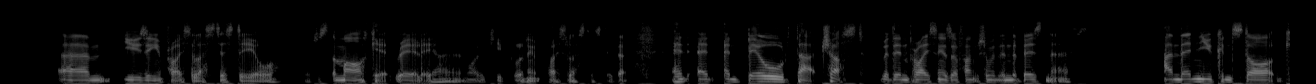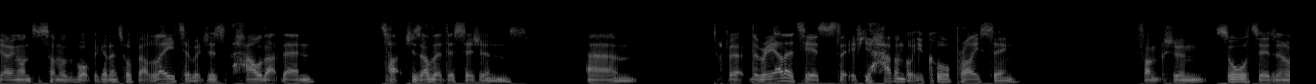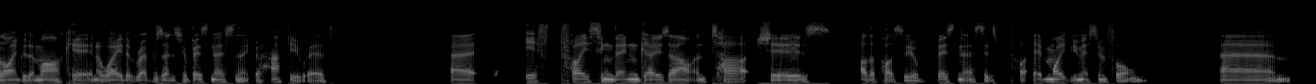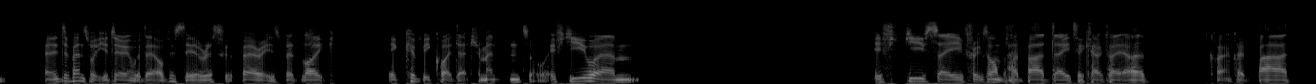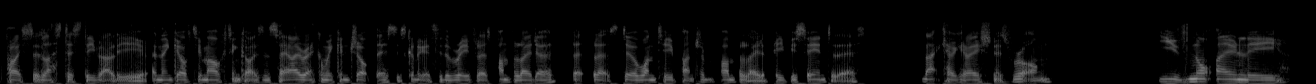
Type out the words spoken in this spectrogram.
um, using your price elasticity or, or just the market, really. I don't know why we keep calling it price elasticity, but and, and, and build that trust within pricing as a function within the business. And then you can start going on to some of what we're going to talk about later, which is how that then touches other decisions. Um, but the reality is that if you haven't got your core pricing function sorted and aligned with the market in a way that represents your business and that you're happy with. Uh, if pricing then goes out and touches other parts of your business, it's it might be misinformed. Um, and it depends what you're doing with it. Obviously, the risk varies, but like it could be quite detrimental if you um, if you say, for example, had bad data calculate a quote unquote bad price elasticity value and then go off to your marketing guys and say, I reckon we can drop this. It's going to go through the roof. Let's pump a load of, let, us do a one, two punch and pump a load of PPC into this. That calculation is wrong. You've not only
